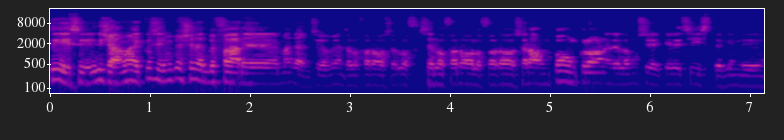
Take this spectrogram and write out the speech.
sì, sì, diciamo, ecco, sì, mi piacerebbe fare, magari sì, ovviamente lo farò, se lo, se lo, farò, lo farò, sarà un po' un clone della musica che esiste, quindi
